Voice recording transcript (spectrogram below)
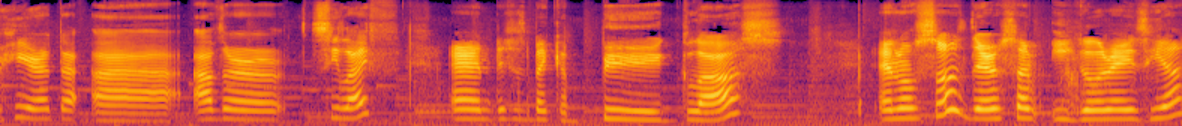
Are here at the uh, other sea life, and this is like a big glass, and also there's some eagle rays here,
